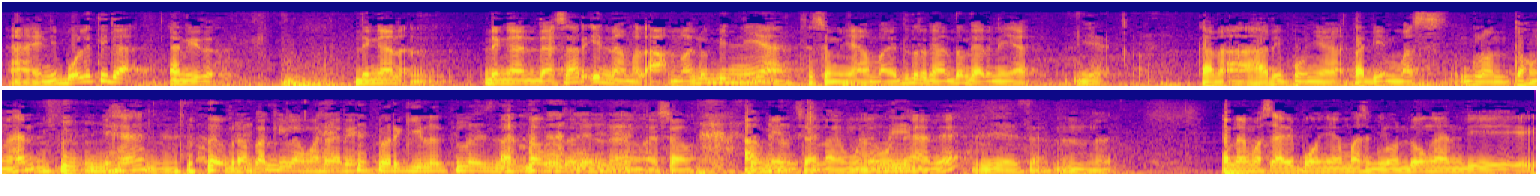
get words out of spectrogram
nah ini boleh tidak kan gitu dengan dengan dasar innamal a'malu binniyat sesungguhnya amal itu tergantung dari niat Ya. karena Hari punya tadi emas gelontongan ya berapa kilo Mas Hari Berkilo-kilo Ustaz. Alhamdulillah Masya Allah Amin insyaallah mudah-mudahan ya Iya. Hmm. Karena Mas Ari punya emas gelondongan di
